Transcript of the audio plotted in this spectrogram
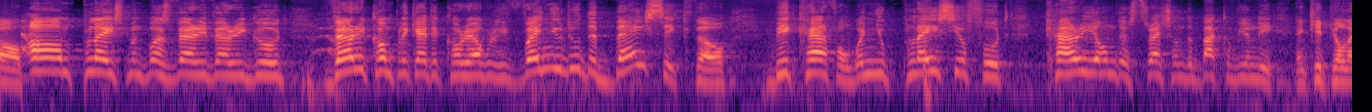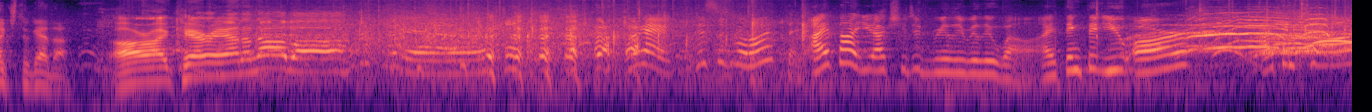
job. Arm placement was very, very good. Very complicated choreography. When you do the basic, though, be careful. When you place your foot, carry on the stretch on the back of your knee, and keep your legs together. All right, Carrie Ann Inaba. Yeah. Okay, this is what I think. I thought you actually did really, really well. I think that you are, I can tell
